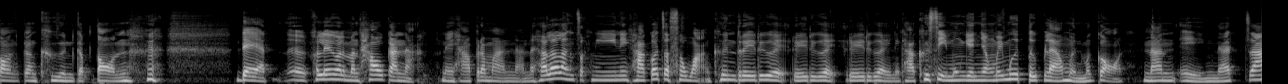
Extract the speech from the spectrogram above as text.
ตอนกลางคืนกับตอนแดดเเขาเรียกว่ามันเท่ากันอะนะคะประมาณนั้นนะคะแล้วหลังจากนี้นะคะก็จะสว่างขึ้นเรื่อยๆเรื่อยๆเรื่อยๆนะคะคือสี่โมงเย็นยังไม่มืดตึ๊บแล้วเหมือนเมื่อก่อนนั่นเองนะจ๊ะ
